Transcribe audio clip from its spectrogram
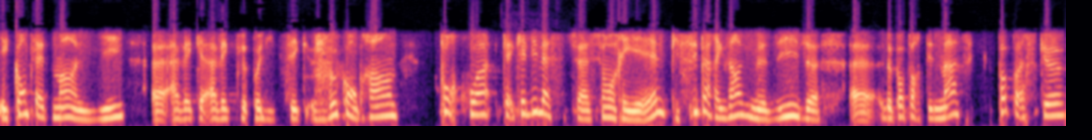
est complètement liée euh, avec avec le politique. Je veux comprendre pourquoi, quelle est la situation réelle. Puis si, par exemple, ils me disent euh, de pas porter de masque, pas parce que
